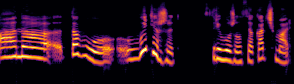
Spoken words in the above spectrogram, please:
«А она того выдержит?» – встревожился корчмарь.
